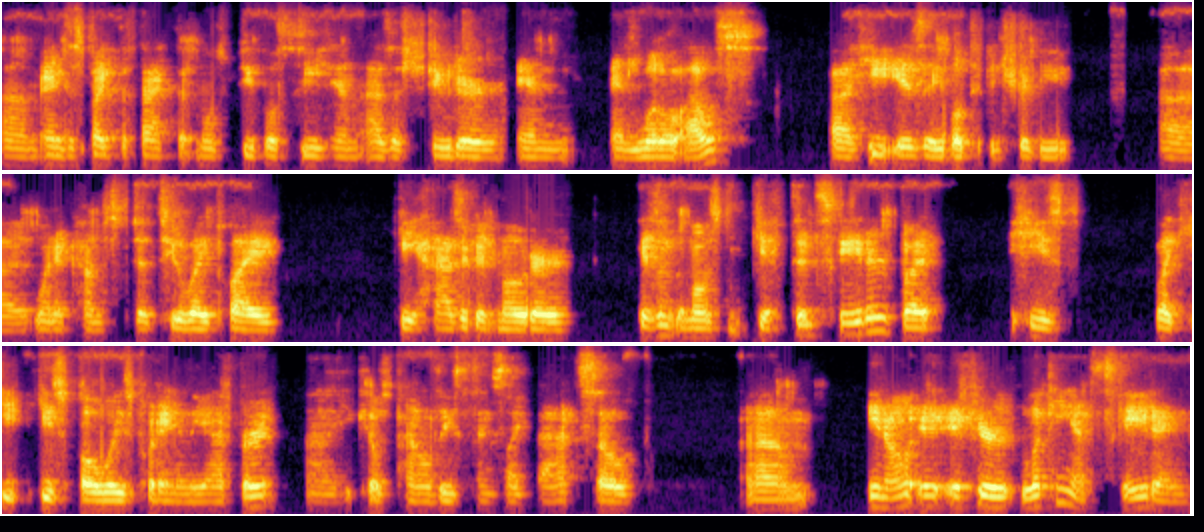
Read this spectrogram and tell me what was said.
Um, and despite the fact that most people see him as a shooter and, and little else, uh, he is able to contribute uh, when it comes to two way play. He has a good motor, isn't the most gifted skater, but he's like he, he's always putting in the effort. Uh, he kills penalties, things like that. So, um, you know, if, if you're looking at skating,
